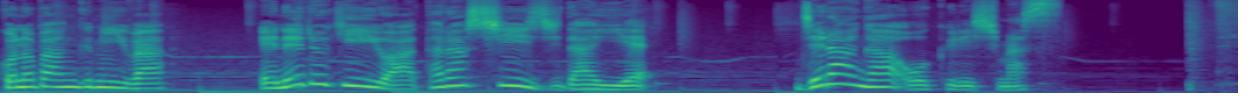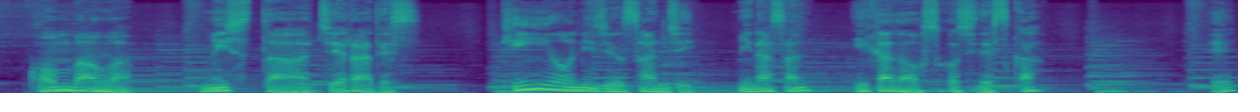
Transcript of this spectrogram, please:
この番組はエネルギーを新しい時代へ JERA がお送りしますこんばんはミスター JERA です。金曜23時皆さんいかがお過ごしですか？え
